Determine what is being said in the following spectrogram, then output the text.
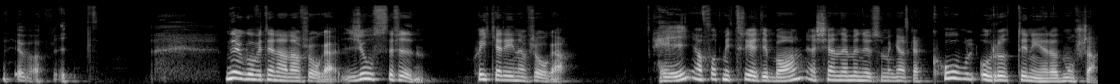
Det var fint. Nu går vi till en annan fråga. Josefin skickar in en fråga. Hej, jag har fått mitt tredje barn. Jag känner mig nu som en ganska cool och rutinerad morsa.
